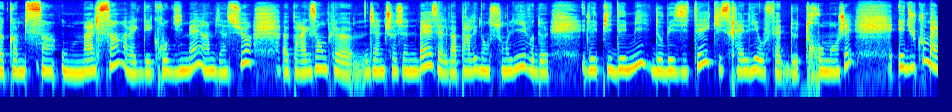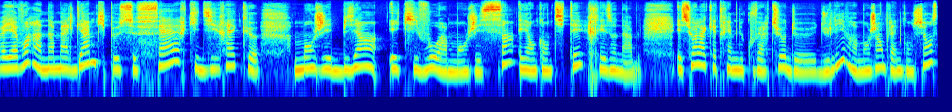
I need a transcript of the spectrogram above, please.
euh, comme sains ou malsains, avec des gros guillemets, hein, bien sûr. Euh, par exemple, euh, Jan Chosenbez, elle va parler dans son livre de l'épidémie d'obésité qui serait liée au fait de trop manger. Et du coup, bah, il va y avoir un amalgame qui peut se faire qui dirait que manger bien équivaut à manger sain et en quantité raisonnable. Et sur la quatrième de couverture du livre, Manger en pleine conscience,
